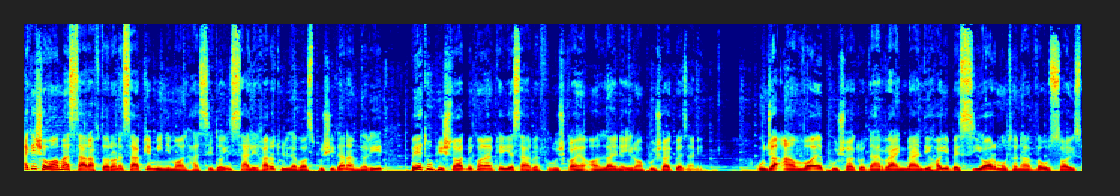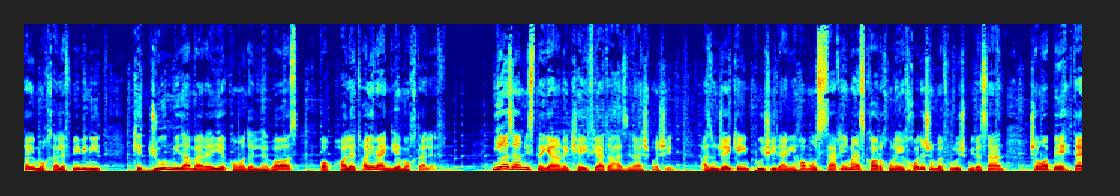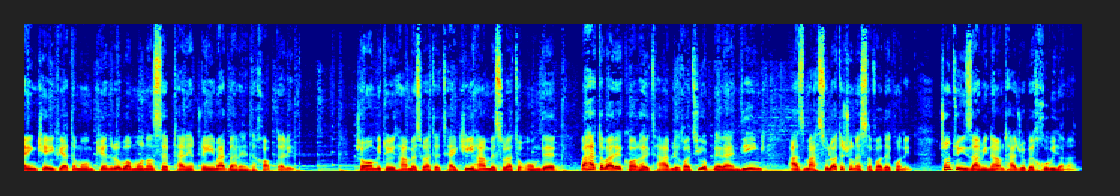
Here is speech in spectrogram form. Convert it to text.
اگه شما هم از طرفداران سبک مینیمال هستید و این سلیقه رو تو لباس پوشیدن هم دارید بهتون پیشنهاد می‌کنم که یه سر به فروشگاه آنلاین ایران پوشاک بزنید. اونجا انواع پوشاک رو در رنگبندی های بسیار متنوع و سایزهای مختلف می‌بینید که جون میدن برای یک کمد لباس با پالت های رنگی مختلف. نیاز هم نیست نگران کیفیت و هزینهش باشید. از اونجایی که این پوشیدنی ها مستقیم از کارخونه خودشون به فروش می‌رسن شما بهترین کیفیت ممکن رو با مناسب ترین قیمت برای انتخاب دارید. شما می‌تونید هم به صورت تکی هم به صورت عمده و حتی برای کارهای تبلیغاتی و برندینگ از محصولاتشون استفاده کنید چون تو این زمینه هم تجربه خوبی دارن.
